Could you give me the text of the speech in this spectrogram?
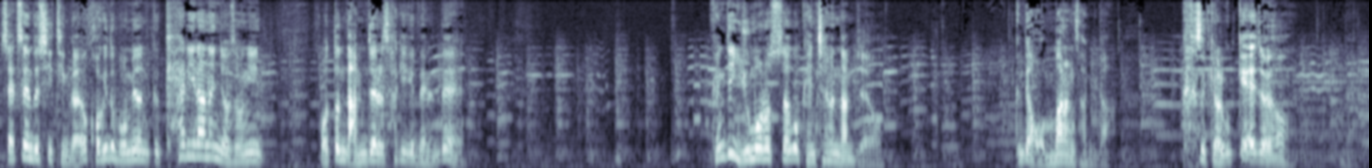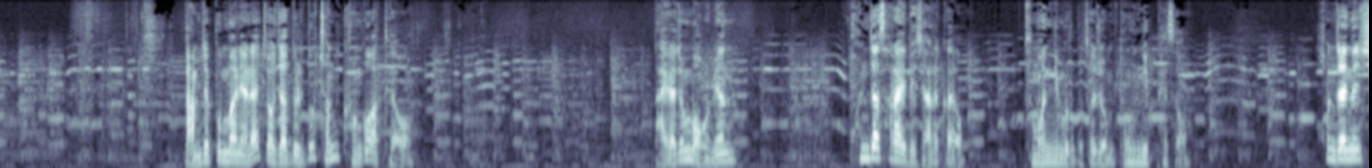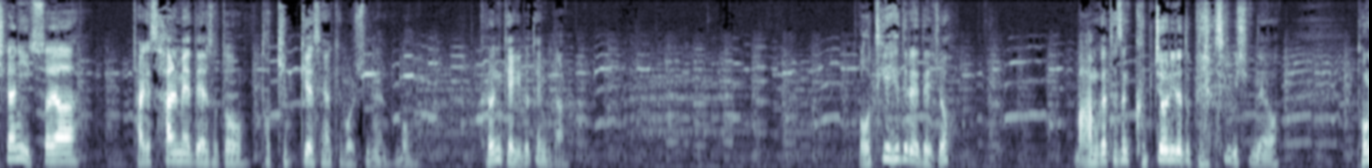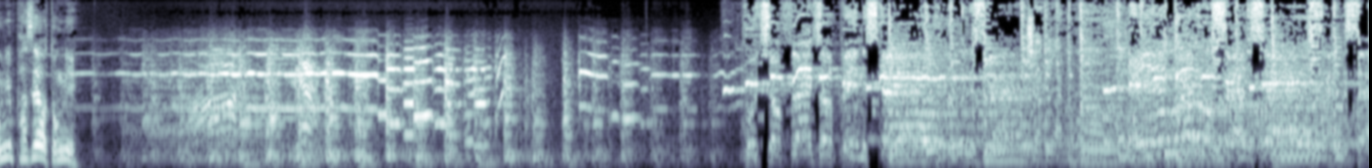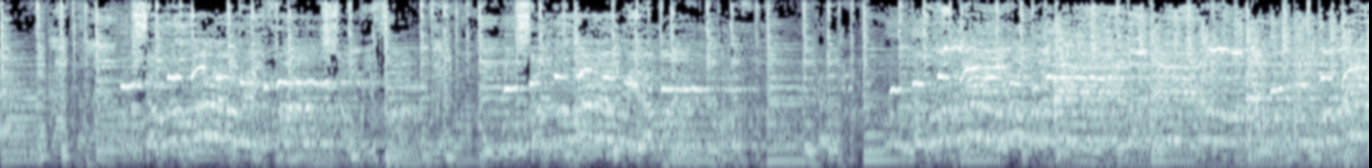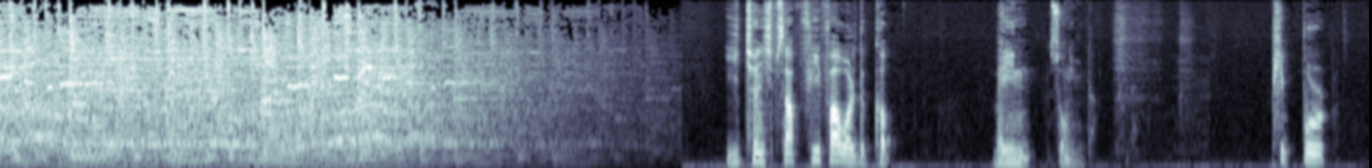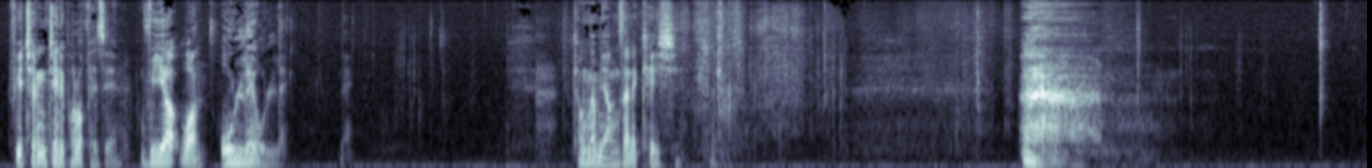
섹스 앤드 시티인가요? 거기도 보면 그 캐리라는 여성이 어떤 남자를 사귀게 되는데 굉장히 유머러스하고 괜찮은 남자예요. 근데 엄마랑 삽니다. 그래서 결국 깨져요. 네. 남자뿐만이 아니라 여자들도 전 그런 것 같아요. 어. 나이가 좀 먹으면 혼자 살아야 되지 않을까요? 부모님으로부터 좀 독립해서 혼자 있는 시간이 있어야 자기 삶에 대해서도 더 깊게 생각해 볼 수 있는 뭐 그런 계기도 됩니다. 어떻게 해드려야 되죠? 마음 같아선 급전이라도 빌려드리고 싶네요. 독립하세요, 독립. Show the world (2014) FIFA 월드컵 main song입니다. 핏불 피처링 제니퍼 로페즈의 We Are One Ole Ola 네. 경남 양산의 K씨 네. 하...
